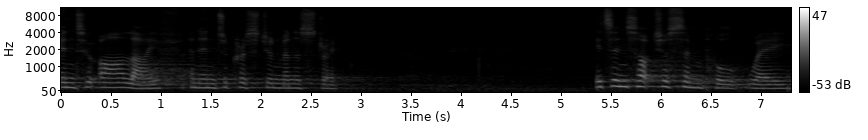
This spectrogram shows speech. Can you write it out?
into our life and into Christian ministry? It's in such a simple way.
